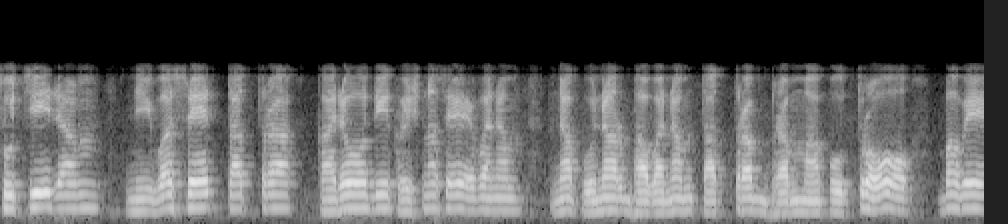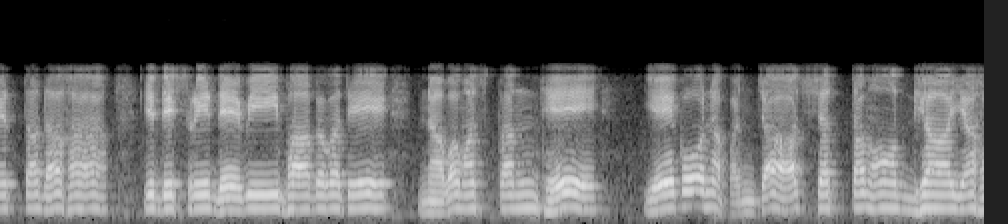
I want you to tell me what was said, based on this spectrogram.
सुचिरं निवसेत्तत्र करोति कृष्णसेवनं न पुनर्भवनं तत्र ब्रह्मपुत्रो भवेत्तदः इति श्रीदेवी भागवते नवमस्कन्धे एकोनपञ्चाशत्तमोऽध्यायः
